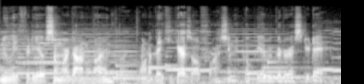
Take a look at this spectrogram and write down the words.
New Leaf video somewhere down the line, but I want to thank you guys all for watching and hope you have a good rest of your day.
